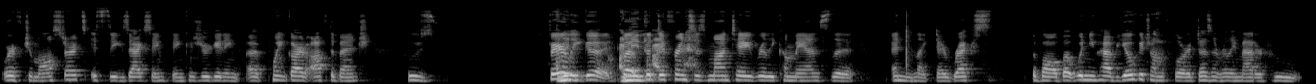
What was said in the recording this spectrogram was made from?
or if Jamal starts, it's the exact same thing because you're getting a point guard off the bench who's fairly mean- good. I But mean, the I- difference is Monte really commands the and like directs the ball. But when you have Jokic on the floor, it doesn't really matter who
